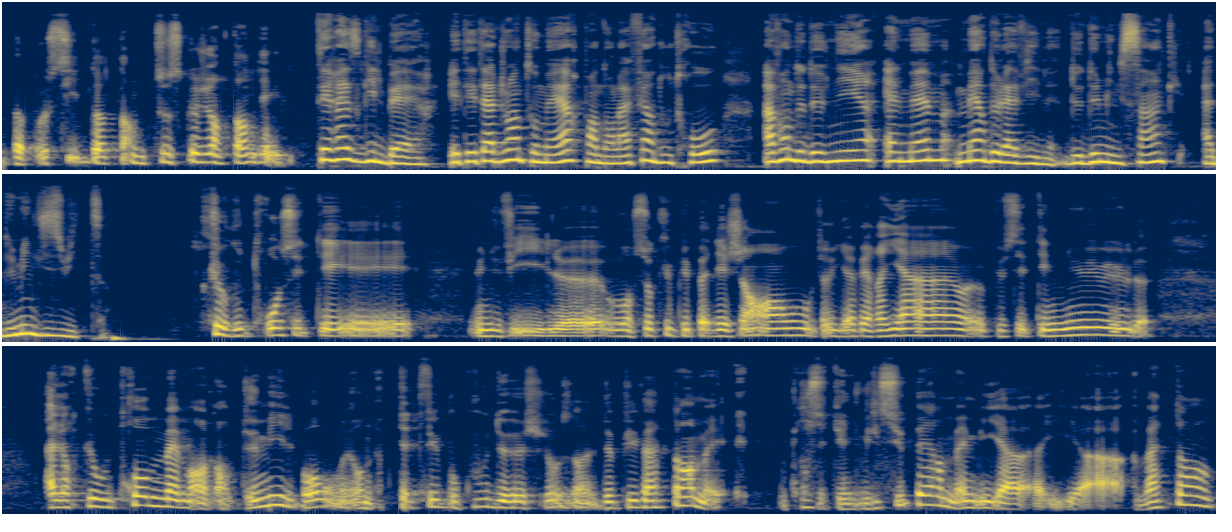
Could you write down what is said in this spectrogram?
pas possible d'entendre tout ce que j'entendais. Thérèse Gilbert était adjointe au maire pendant l'affaire d'Outreau, avant de devenir elle-même maire de la ville de 2005 à 2018. Que Outreau, c'était une ville où on s'occupait pas des gens, où il n'y avait rien, que c'était nul. Alors que Outreau, même en, 2000, bon, on a peut-être fait beaucoup de choses depuis 20 ans, mais c'est une ville super, même il y a, il y a 20 ans.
